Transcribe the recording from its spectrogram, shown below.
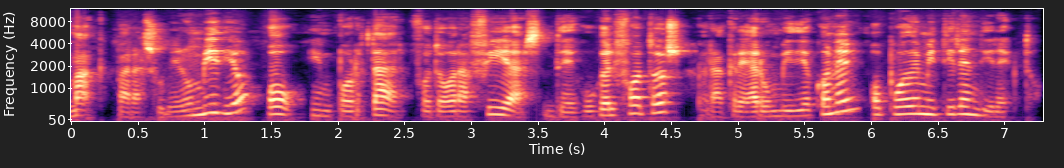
Mac para subir un vídeo o importar fotografías de Google Fotos para crear un vídeo con él o puedo emitir en directo.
